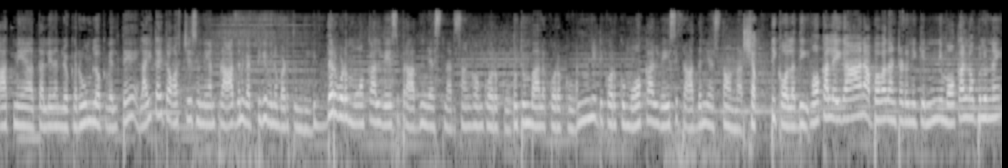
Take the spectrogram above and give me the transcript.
ఆత్మీయ తల్లిదండ్రుల యొక్క రూమ్లోకి వెళ్తే లైట్ అయితే ఆఫ్ చేసింది కానీ ప్రార్థన గట్టిగా వినబడుతుంది. ఇద్దరు కూడా మోకాళ్ళు వేసి ప్రార్థన చేస్తున్నారు సంఘం కొరకు కుటుంబాల కొరకు అన్నిటి కొరకు మోకాళ్ళు వేసి ప్రార్థన చేస్తా ఉన్నారు. శక్తి కొలది. మోకాళ్ళు వేయగానే అపవాది అంటాడు నీకు ఎన్ని మోకాళ్ళ నొప్పులు ఉన్నాయి?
